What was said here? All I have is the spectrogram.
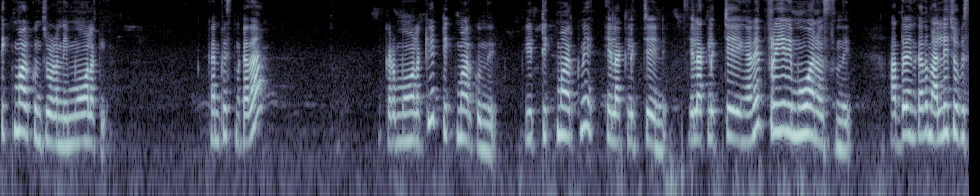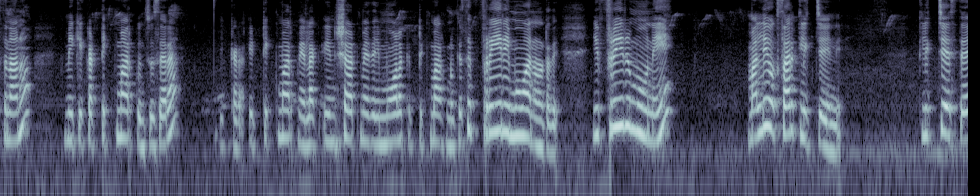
టిక్ మార్క్ని చూడండి మూలకి. కనిపిస్తుంది కదా? ఇక్కడ మూలకి టిక్ మార్క్ ఉంది. ఈ టిక్ మార్క్ని ఇలా క్లిక్ చేయండి. ఇలా క్లిక్ చేయగానే ఫ్రీ రిమూవ్ అని వస్తుంది. అర్థమైంది కదా? మళ్ళీ చూపిస్తున్నాను. మీకు ఇక్కడ టిక్ మార్క్ ఉంది చూసారా? ఇక్కడ ఈ టిక్ మార్క్ని ఇలా ఇన్షార్ట్ మీద ఈ మూలకి టిక్ మార్క్ నొక్కేసి ఫ్రీ రిమూవ్ అని ఉంటుంది. ఈ ఫ్రీ రిమూవ్ని మళ్ళీ ఒకసారి క్లిక్ చేయండి. క్లిక్ చేస్తే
